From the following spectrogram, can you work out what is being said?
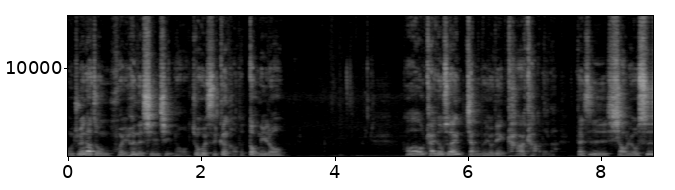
我觉得那种悔恨的心情哦，就会是更好的动力喽。好，开头虽然讲的有点卡卡的啦，但是小刘是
